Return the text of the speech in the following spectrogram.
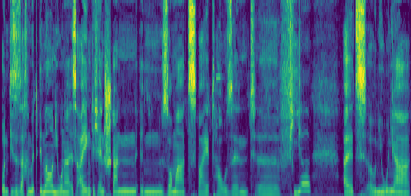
Und diese Sache mit Immer Unioner ist eigentlich entstanden im Sommer 2004, als Union ja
